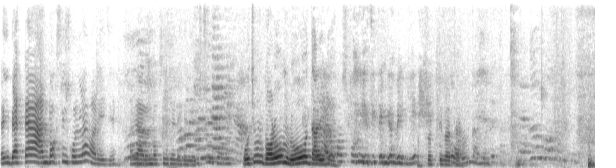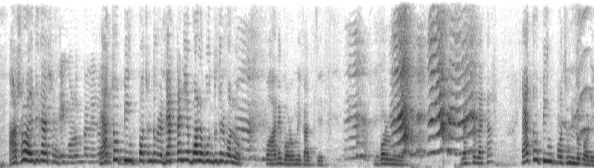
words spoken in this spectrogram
এই ব্যাগটা আনবক্সিং করলাম আর এই যে আমি আনবক্সিং করে রেখে দিয়েছি। প্রচুর গরম। রোদ দাঁড়িয়ে কষ্ট হয়েছি বেরিয়ে সত্যি কথা। আসো এদিকে আসো। এই গরমকালে এত পিঙ্ক পছন্দ করে। ব্যাগটা নিয়ে বলো বন্ধুদের বলো। পাহাড়ে গরমে কাঁদছে। গরমে ব্যাগটা দেখা। এত পিঙ্ক পছন্দ করে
